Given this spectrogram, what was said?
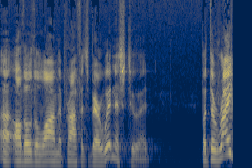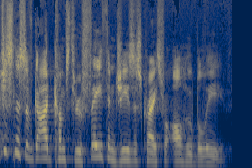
uh, although the law and the prophets bear witness to it, but the righteousness of God comes through faith in Jesus Christ for all who believe.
